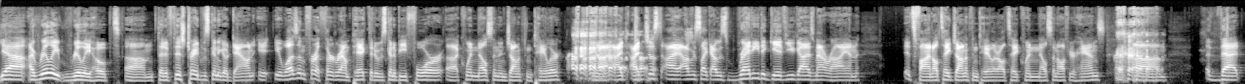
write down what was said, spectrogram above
Yeah, I really, really hoped um, that if this trade was going to go down, it, it wasn't for a third round pick, that it was going to be for uh, Quenton Nelson and Jonathan Taylor. You know, I, I, I, just, I, I was like, I was ready to give you guys Matt Ryan. It's fine. I'll take Jonathan Taylor. I'll take Quenton Nelson off your hands. Um, that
